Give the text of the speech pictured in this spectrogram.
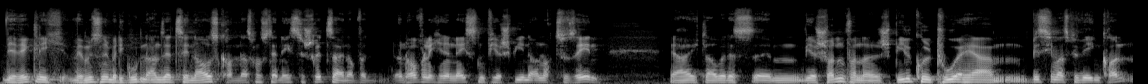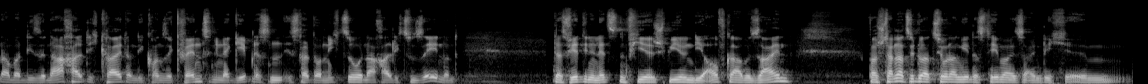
wir wirklich, wir müssen über die guten Ansätze hinauskommen. Das muss der nächste Schritt sein wir, und hoffentlich in den nächsten vier Spielen auch noch zu sehen. Ja, ich glaube, dass ähm, wir schon von der Spielkultur her ein bisschen was bewegen konnten, aber diese Nachhaltigkeit und die Konsequenz in den Ergebnissen ist halt noch nicht so nachhaltig zu sehen. Und das wird in den letzten vier Spielen die Aufgabe sein. Was Standardsituation angeht, das Thema ist eigentlich ähm,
